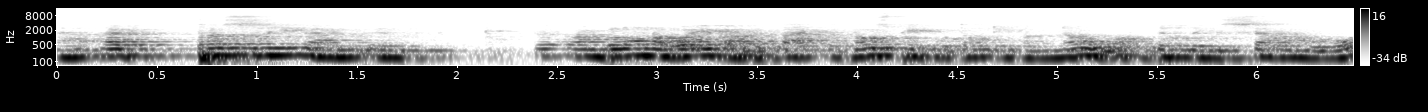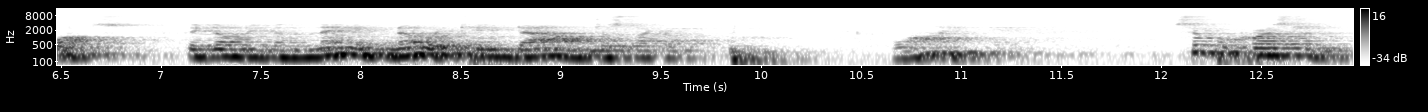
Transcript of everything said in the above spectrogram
And I personally am, I'm blown away by the fact that most people don't even know what Building 7 was. They don't even name, know it came down just like a... Why? Simple question.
